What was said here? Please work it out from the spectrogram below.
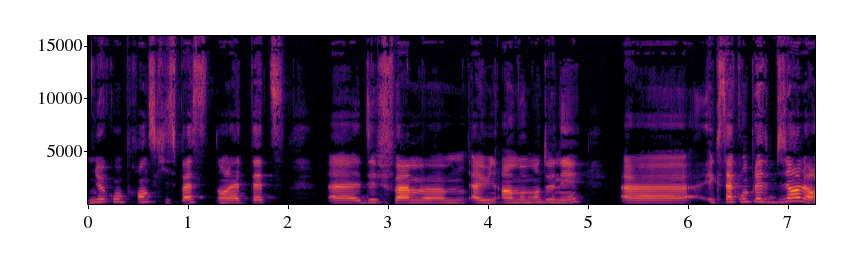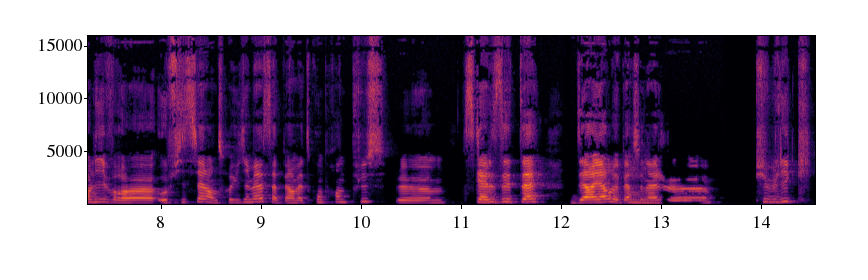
mieux comprendre ce qui se passe dans la tête des femmes à un moment donné euh, et que ça complète bien leur livre euh, officiel, entre guillemets, ça permet de comprendre plus euh, ce qu'elles étaient derrière le mmh. personnage public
